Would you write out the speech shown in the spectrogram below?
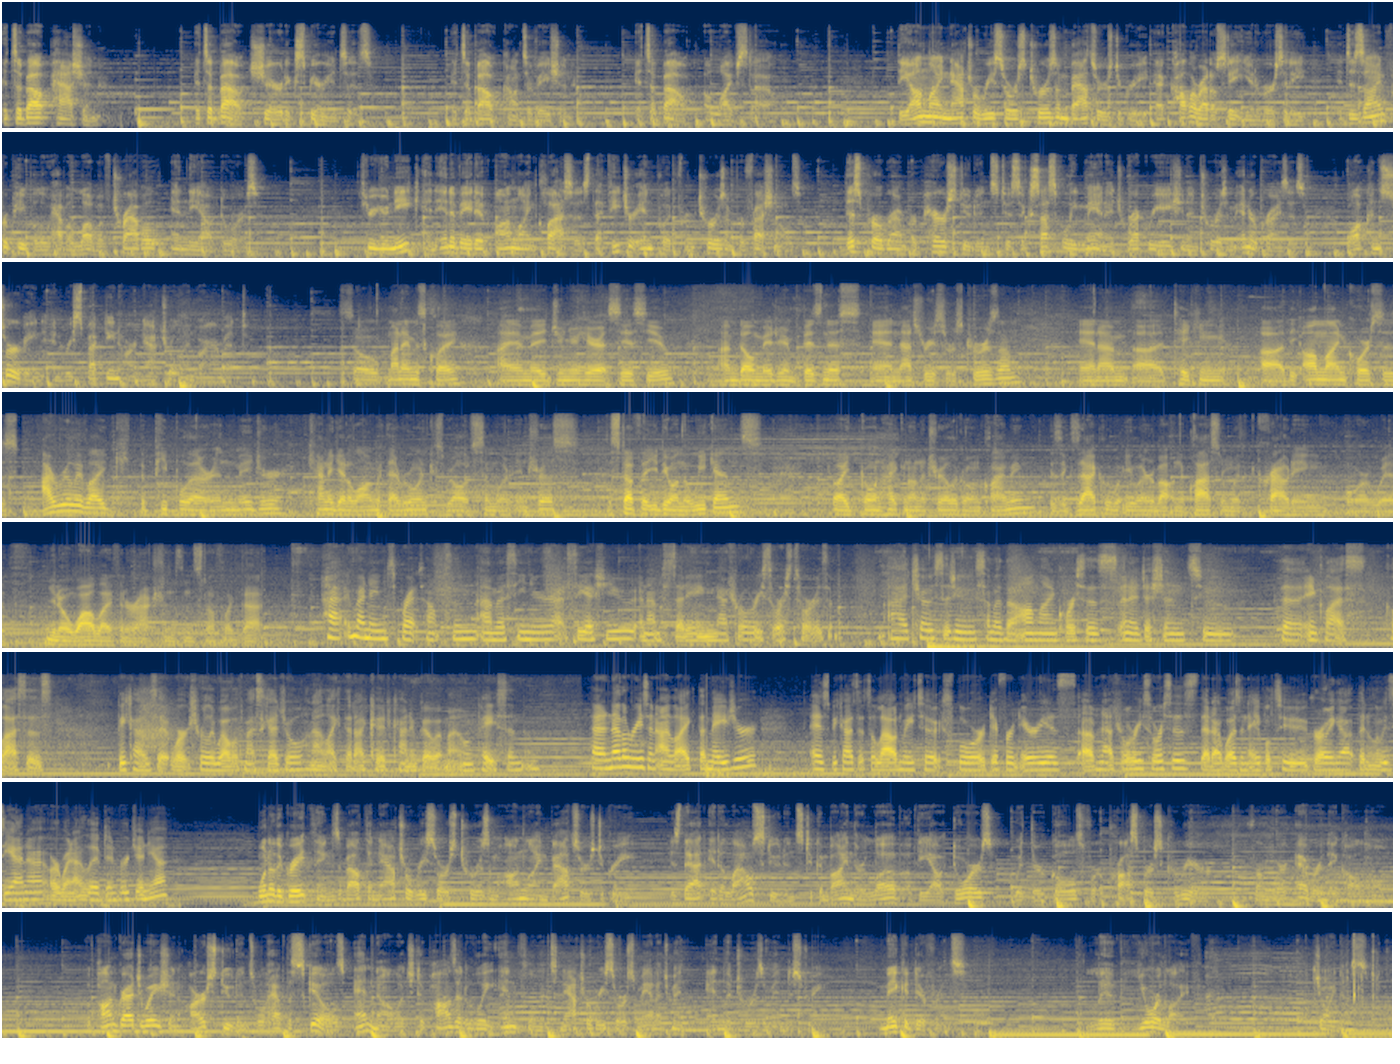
It's about passion. It's about shared experiences. It's about conservation. It's about a lifestyle. The online Natural Resource Tourism Bachelor's degree at Colorado State University is designed for people who have a love of travel and the outdoors. Through unique and innovative online classes that feature input from tourism professionals, this program prepares students to successfully manage recreation and tourism enterprises while conserving and respecting our natural environment. So my name is Clay. I am a junior here at CSU. I'm double majoring in business and natural resource tourism and I'm uh, taking uh, the online courses. I really like the people that are in the major, kind of get along with everyone because we all have similar interests. The stuff that you do on the weekends, like going hiking on a trail or going climbing, is exactly what you learn about in the classroom with crowding or with, you know, wildlife interactions and stuff like that. Hi, my name's Brett Thompson. I'm a senior at CSU and I'm studying natural resource tourism. I chose to do some of the online courses in addition to the in-class classes because it works really well with my schedule and I like that I could kind of go at my own pace in them. And another reason I like the major is because it's allowed me to explore different areas of natural resources that I wasn't able to growing up in Louisiana or when I lived in Virginia. One of the great things about the Natural Resource Tourism Online Bachelor's degree is that it allows students to combine their love of the outdoors with their goals for a prosperous career from wherever they call home. Upon graduation, our students will have the skills and knowledge to positively influence natural resource management and the tourism industry. Make a difference. Live your life. Join us.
